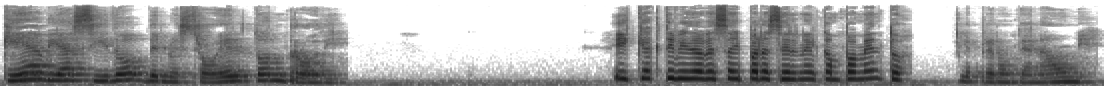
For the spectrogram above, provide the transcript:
qué había sido de nuestro Elton Roddy. ¿Y qué actividades hay para hacer en el campamento? le pregunté a Naomi.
